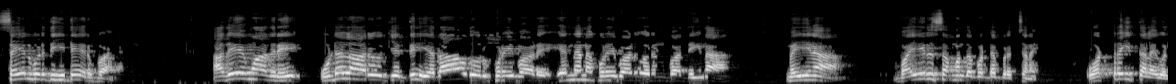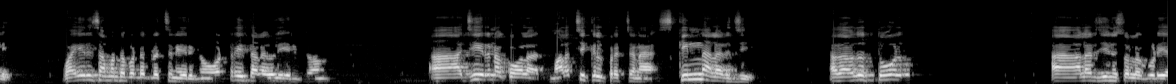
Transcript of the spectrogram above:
செயல்படுத்திக்கிட்டே இருப்பாங்க. அதே மாதிரி உடல் ஆரோக்கியத்தில் ஏதாவது ஒரு குறைபாடு என்னென்ன குறைபாடு வரும்னு பார்த்தீங்கன்னா மெயினா வயிறு சம்பந்தப்பட்ட பிரச்சனை. ஒற்றை தலைவலி. வயிறு சம்பந்தப்பட்ட பிரச்சனை இருக்கும் ஒற்றை தலைவலி இருக்கும். அஜீரண கோளாறு மலச்சிக்கல் பிரச்சனை ஸ்கின் அலர்ஜி. அதாவது தோல் அலர்ஜின்னு சொல்லக்கூடிய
